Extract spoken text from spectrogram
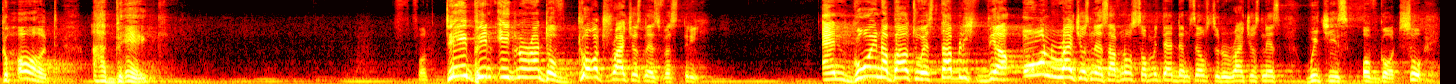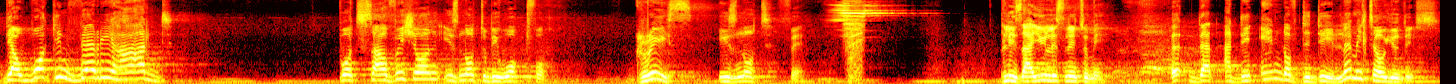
God, I beg. For they being ignorant of God's righteousness, verse 3, and going about to establish their own righteousness, have not submitted themselves to the righteousness which is of God. So they are working very hard, but salvation is not to be worked for. Grace is not fair. Please, are you listening to me? Uh, that at the end of the day, let me tell you this.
